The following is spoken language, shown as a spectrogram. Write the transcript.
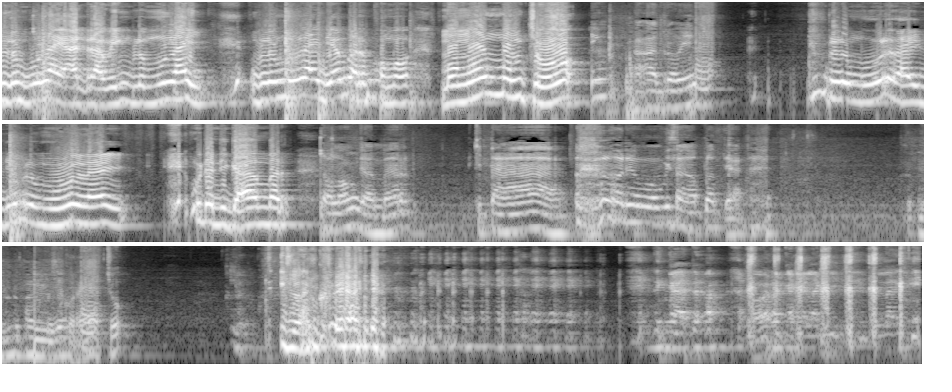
belum mulai ah, drawing belum mulai belum mulai dia baru mau mau ngomong cok AA drawing. Belum mulai dia belum mulai. Udah digambar. Tolong gambar kita. Kalau dia mau bisa upload ya. Korea cok hilang Koreanya. Nggak ada. Orang kayak lagi. Lagi.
